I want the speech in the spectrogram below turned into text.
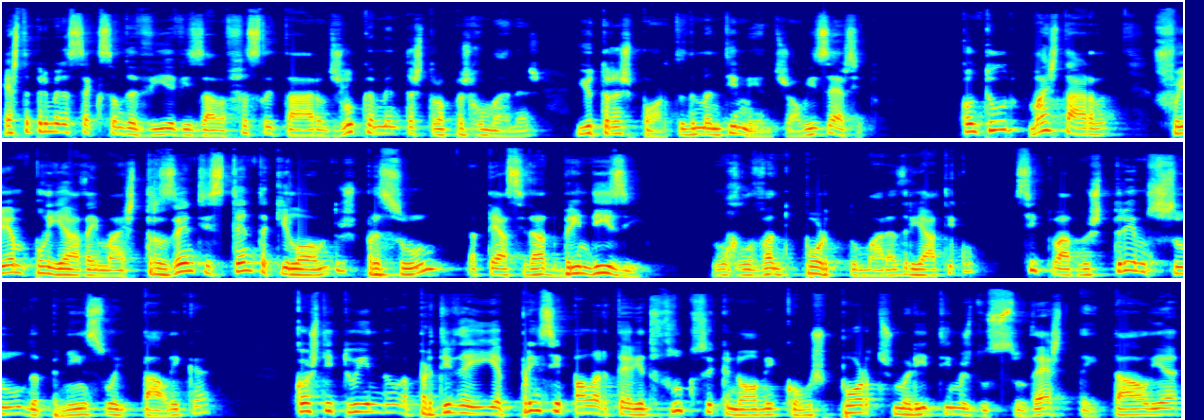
esta primeira secção da via visava facilitar o deslocamento das tropas romanas e o transporte de mantimentos ao exército. Contudo, mais tarde, foi ampliada em mais 370 km para sul até à cidade de Brindisi, um relevante porto do mar Adriático situado no extremo sul da Península Itálica, constituindo a partir daí a principal artéria de fluxo económico com os portos marítimos do sudeste da Itália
